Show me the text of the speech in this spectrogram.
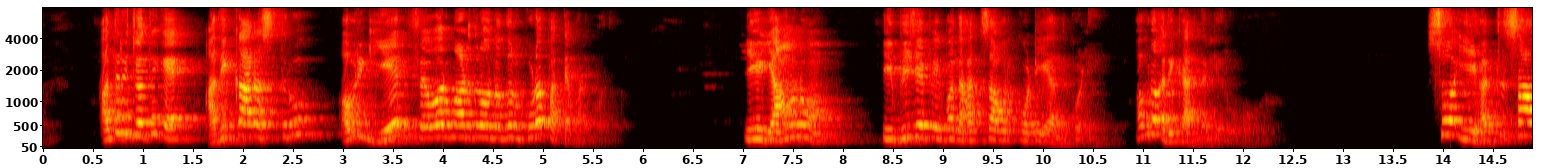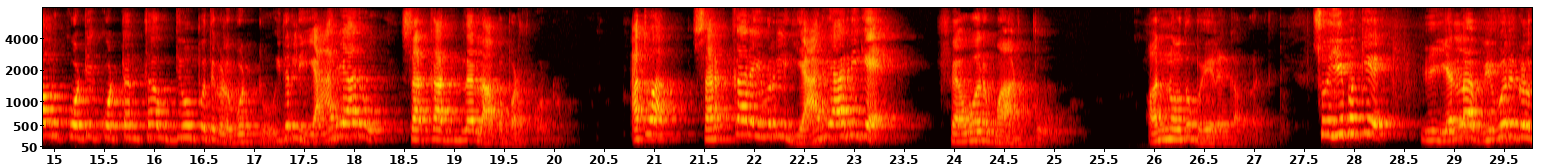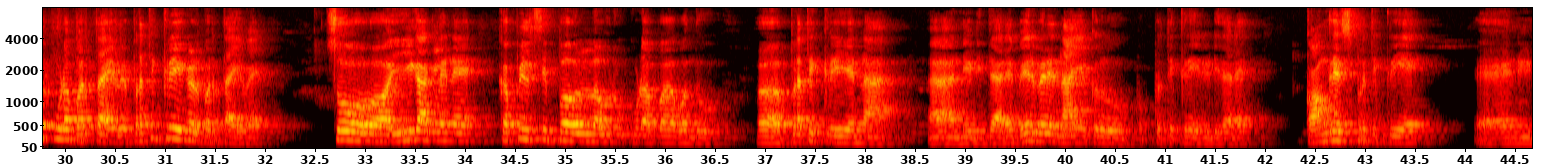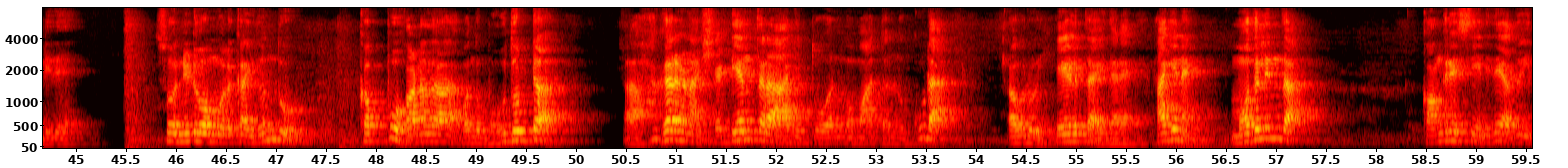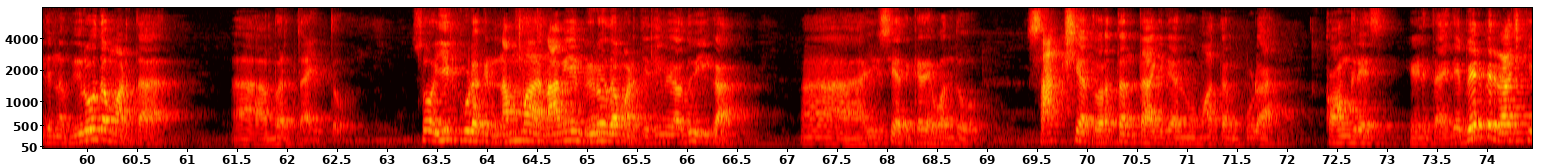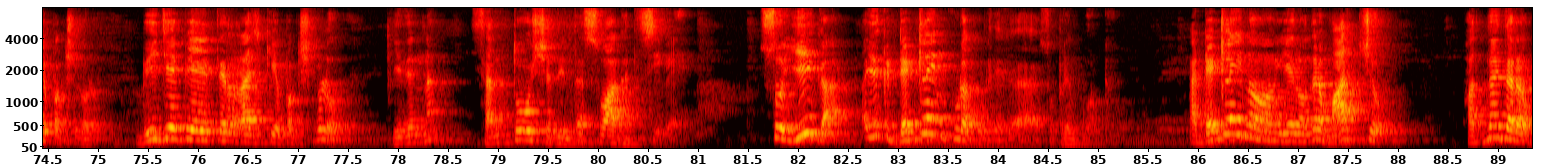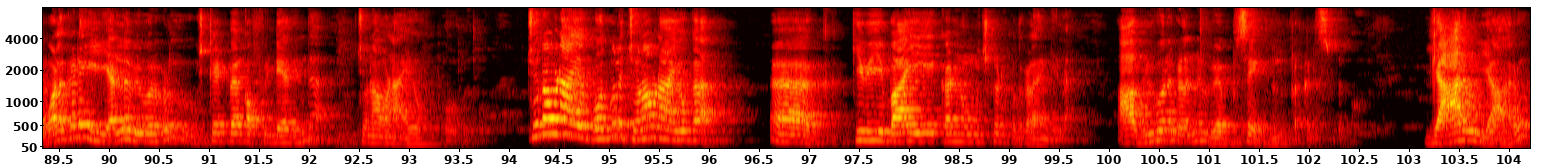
ಅದರ ಜೊತೆಗೆ ಅಧಿಕಾರಸ್ಥರು ಅವ್ರಿಗೆ ಏನು ಫೇವರ್ ಮಾಡಿದ್ರು ಅನ್ನೋದನ್ನು ಕೂಡ ಪತ್ತೆ ಮಾಡ್ಬೋದು. ಈಗ ಯಾವನು ಈ ಬಿ ಜೆ ಪಿಗೆ ಬಂದ ಹತ್ತು ಸಾವಿರ ಕೋಟಿ ಅಂದ್ಕೊಳ್ಳಿ, ಅವರು ಅಧಿಕಾರದಲ್ಲಿರುವವರು ಸೊ ಈ ಹತ್ತು ಸಾವಿರ ಕೋಟಿ ಕೊಟ್ಟಂಥ ಉದ್ಯಮಪತಿಗಳು ಒಟ್ಟು ಇದರಲ್ಲಿ ಯಾರ್ಯಾರು ಸರ್ಕಾರದಿಂದ ಲಾಭ ಪಡೆದುಕೊಂಡ್ರು? ಅಥವಾ ಸರ್ಕಾರ ಇವರಲ್ಲಿ ಯಾರ್ಯಾರಿಗೆ ಫೆವರ್ ಮಾಡ್ತು ಅನ್ನೋದು ಬಹಿರಂಗ ಮಾಡುತ್ತೆ ಸೊ ಈ ಬಗ್ಗೆ ಈ ಎಲ್ಲ ವಿವರಗಳು ಕೂಡ ಬರ್ತಾ ಇವೆ, ಪ್ರತಿಕ್ರಿಯೆಗಳು ಬರ್ತಾ ಇವೆ. ಸೊ ಈಗಾಗಲೇ ಕಪಿಲ್ ಸಿಬ್ಬಲ್ ಅವರು ಕೂಡ ಬ ಒಂದು ಪ್ರತಿಕ್ರಿಯೆಯನ್ನು ನೀಡಿದ್ದಾರೆ. ಬೇರೆ ಬೇರೆ ನಾಯಕರು ಪ್ರತಿಕ್ರಿಯೆ ನೀಡಿದ್ದಾರೆ. ಕಾಂಗ್ರೆಸ್ ಪ್ರತಿಕ್ರಿಯೆ ನೀಡಿದೆ. ಸೊ ನೀಡುವ ಮೂಲಕ ಇದೊಂದು ಕಪ್ಪು ಹಣದ ಒಂದು ಬಹುದೊಡ್ಡ ಹಗರಣ, ಷಡ್ಯಂತರ ಆಗಿತ್ತು ಅನ್ನುವ ಮಾತನ್ನು ಕೂಡ ಅವರು ಹೇಳ್ತಾ ಇದ್ದಾರೆ. ಹಾಗೆಯೇ ಮೊದಲಿಂದ ಕಾಂಗ್ರೆಸ್ ಏನಿದೆ, ಅದು ಇದನ್ನು ವಿರೋಧ ಮಾಡ್ತಾ ಬರ್ತಾ ಇತ್ತು. ಸೊ ಈಗ ಕೂಡ ನಮ್ಮ, ನಾವೇನು ವಿರೋಧ ಮಾಡ್ತಿದ್ದೀವಿ, ಅದು ಈಗ ಇಸಿ ಅದಕ್ಕೆ ಒಂದು ಸಾಕ್ಷ್ಯ ದೊರೆತಂತಾಗಿದೆ ಅನ್ನುವ ಮಾತನ್ನು ಕೂಡ ಕಾಂಗ್ರೆಸ್ ಹೇಳ್ತಾ ಇದೆ. ಬೇರೆ ಬೇರೆ ರಾಜಕೀಯ ಪಕ್ಷಗಳು ಬಿ ಜೆ ಪಿಯೇತರ ರಾಜಕೀಯ ಪಕ್ಷಗಳು ಇದನ್ನು ಸಂತೋಷದಿಂದ ಸ್ವಾಗತಿಸಿವೆ. ಸೊ ಈಗ ಇದಕ್ಕೆ ಡೆಡ್ಲೈನ್ ಕೂಡ ಕೊಟ್ಟಿದೆ ಸುಪ್ರೀಂ ಕೋರ್ಟ್ ಆ ಡೆಡ್ಲೈನು ಏನು ಅಂದರೆ ಮಾರ್ಚು ಹದಿನೈದರ ಒಳಗಡೆ ಈ ಎಲ್ಲ ವಿವರಗಳು ಸ್ಟೇಟ್ ಬ್ಯಾಂಕ್ ಆಫ್ ಇಂಡಿಯಾದಿಂದ ಚುನಾವಣಾ ಆಯೋಗಕ್ಕೆ ಹೋಗಬೇಕು. ಚುನಾವಣಾ ಆಯೋಗ ಹೋದ್ಮೇಲೆ ಚುನಾವಣಾ ಆಯೋಗ ಕಿವಿ, ಬಾಯಿ, ಕಣ್ಣು ಮುಚ್ಕೊಂಡು ಕೂತ್ಕೊಳ್ಳೋಂಗಿಲ್ಲ. ಆ ವಿವರಗಳನ್ನು ವೆಬ್ಸೈಟ್ನಲ್ಲಿ ಪ್ರಕಟಿಸಬೇಕು. ಯಾರು ಯಾರು,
